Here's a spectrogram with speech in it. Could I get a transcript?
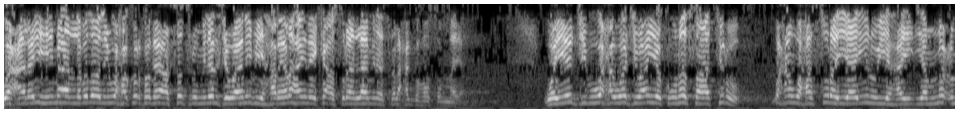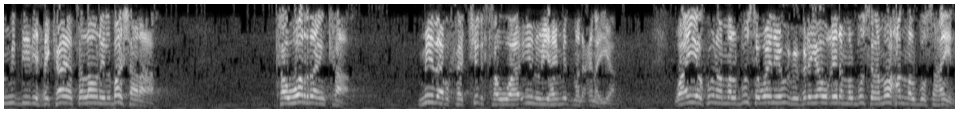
wa calayhimaa labadoodii waxaa korkooda asatru min aljawaanibi hareeraha inay ka asturaan laa min asfala xagga hoose maya wa yajibu waxaa waajiba an yakuuna saatiru waxaan wax asturayaa inuu yahay yamnacu midiidii xikaayata lowni اlbashara ka waranka midabka jidhka waa inuu yahay mid mancinaya. Wa an yakuuna malbuusa waa inay wuxuu xidhaya aw hayra malbuusan ama waxaan malbuus ahayn.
